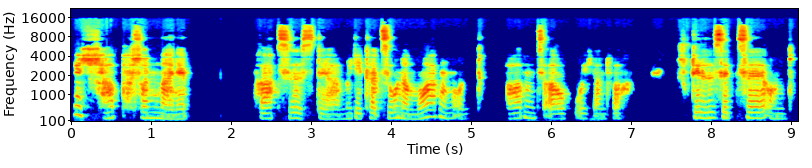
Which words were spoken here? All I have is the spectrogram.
Ich habe schon meine Praxis der Meditation am Morgen und abends auch, wo ich einfach still sitze und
